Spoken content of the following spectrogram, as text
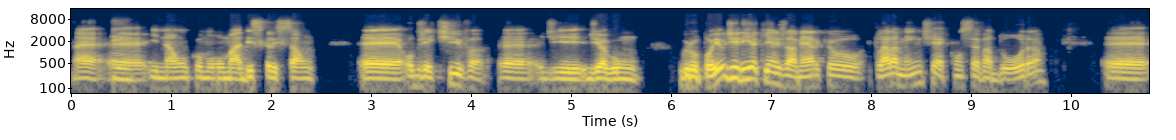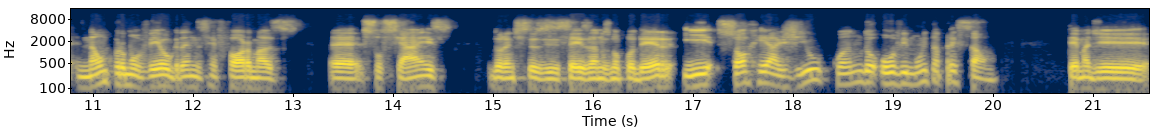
né? É, e não como uma descrição objetiva de, de algum grupo. Eu diria que Angela Merkel claramente é conservadora, é, não promoveu grandes reformas é, sociais durante seus 16 anos no poder e só reagiu quando houve muita pressão. Tema de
